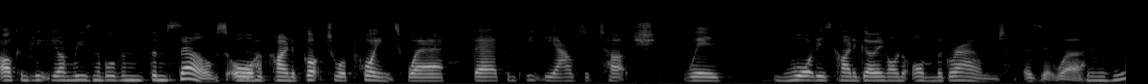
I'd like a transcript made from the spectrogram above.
are completely unreasonable them, themselves or have kind of got to a point where they're completely out of touch with what is kind of going on on the ground as it were mm-hmm.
